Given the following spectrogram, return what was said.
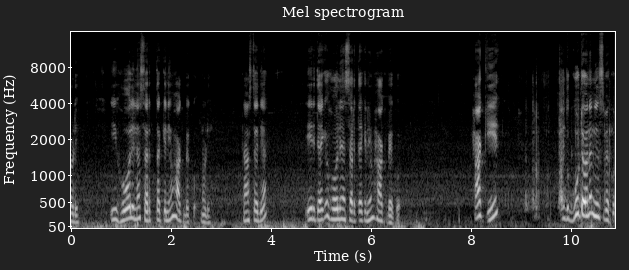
ನೋಡಿ, ಈ ಹೋಲಿನ ಸರ್ತಕ್ಕೆ ನೀವು ಹಾಕಬೇಕು. ನೋಡಿ, ಕಾಣಿಸ್ತಾ ಇದೆಯಾ? ಈ ರೀತಿಯಾಗಿ ಹೋಲಿನ ಸರ್ತಕ್ಕೆ ನೀವು ಹಾಕಬೇಕು. ಹಾಕಿ ಒಂದು ಗೂಟವನ್ನು ನಿಲ್ಲಿಸಬೇಕು.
